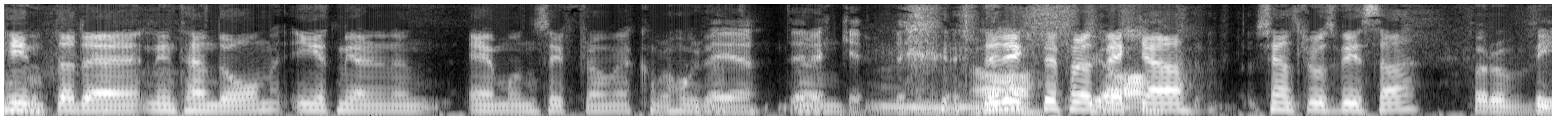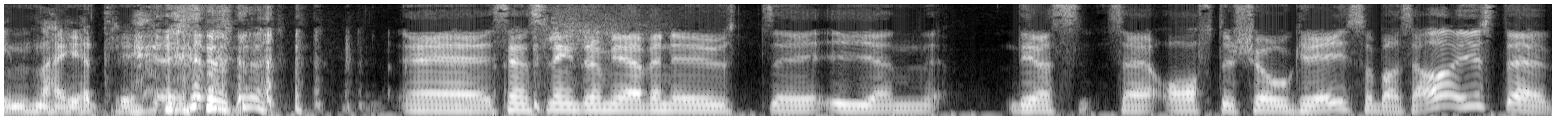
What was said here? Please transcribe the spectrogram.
hintade Nintendo om, inget mer än en Emon-siffra om jag kommer ihåg Det, rätt. det Men räcker. Mm, Det räckte för att ja, väcka känslor hos vissa. För att vinna E E3. Eh, sen slängde de ju även ut eh, i en deras såhär aftershow grej så bara så ja ah, just det,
